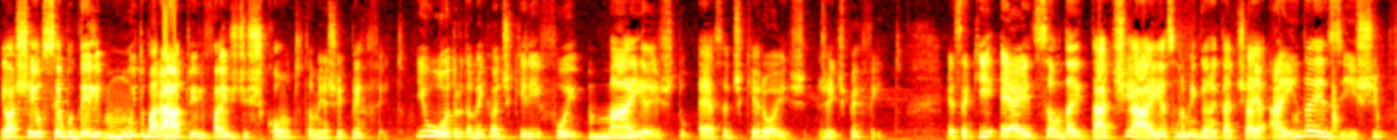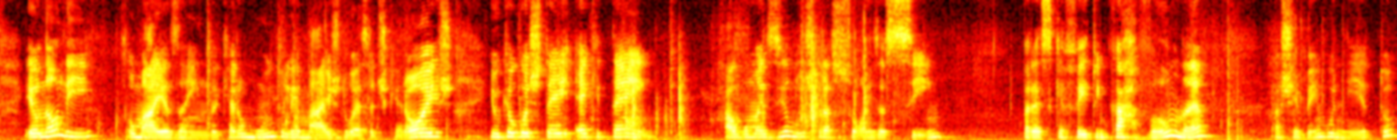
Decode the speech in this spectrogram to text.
Eu achei o sebo dele muito barato e ele faz desconto, também achei perfeito. E o outro também que eu adquiri foi Maias, do Essa de Queiroz. Gente, perfeito. Essa aqui é a edição da Itatiaia, se não me engano a Itatiaia ainda existe. Eu não li o Maias ainda, quero muito ler mais do Essa de Queiroz. E o que eu gostei é que tem algumas ilustrações assim. Parece que é feito em carvão, né? Achei bem bonito.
